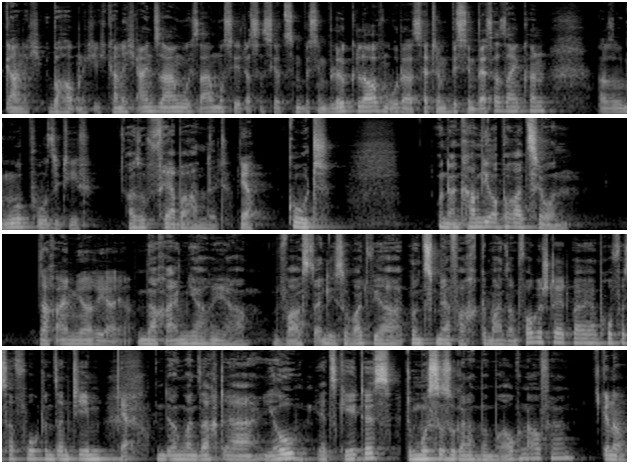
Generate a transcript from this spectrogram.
Gar nicht, überhaupt nicht. Ich kann nicht eins sagen, wo ich sagen muss, hier, das ist jetzt ein bisschen blöd gelaufen oder es hätte ein bisschen besser sein können. Also nur positiv. Also fair behandelt. Ja. Gut. Und dann kam die Operation. Nach einem Jahr Reha, ja. Nach einem Jahr Reha. War es endlich soweit? Wir hatten uns mehrfach gemeinsam vorgestellt bei Herrn Professor Vogt und seinem Team. Ja. Und irgendwann sagt er, yo, jetzt geht es. Du musstest sogar noch beim Rauchen aufhören? Genau,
